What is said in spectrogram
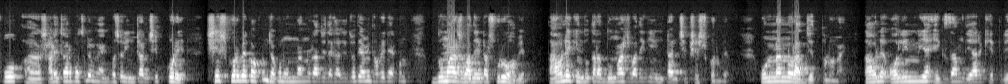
ফো সাড়ে চার বছর এবং এক বছর ইন্টার্নশিপ করে শেষ করবে কখন? যখন অন্যান্য রাজ্যে দেখা যায় যদি আমি ধরে নিই এখন দু মাস বাদে এটা শুরু হবে, তাহলে কিন্তু তারা দু মাস বাদে গিয়ে ইন্টার্নশিপ শেষ করবে অন্যান্য রাজ্যের তুলনায়। তাহলে অল ইন্ডিয়া এক্সাম দেওয়ার ক্ষেত্রে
